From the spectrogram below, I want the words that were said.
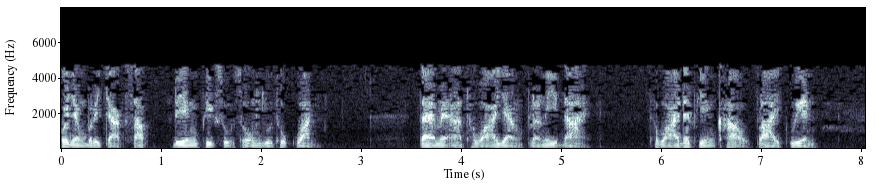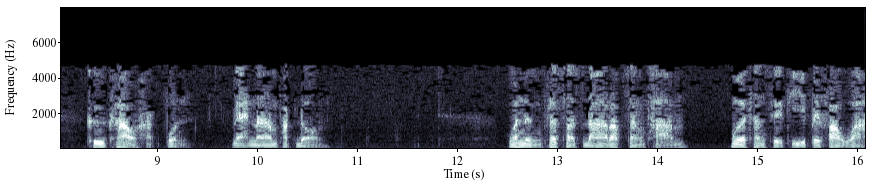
ก็ยังบริจาคทรัพย์เลี้ยงภิกษุสงฆ์อยู่ทุกวัน แต่ไม่อาจถวายอย่างประณีตได้ ถวายได้เพียงข้าวปลายเกวียน คือข้าวหักป่นและน้ำผักดอง วันหนึ่งพระศาสดารับสั่งถาม เมื่อท่านเศรษฐีไปเฝ้าว่า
